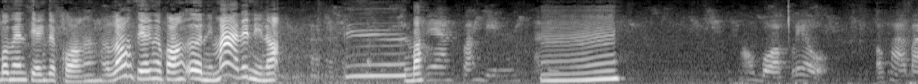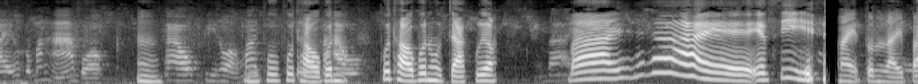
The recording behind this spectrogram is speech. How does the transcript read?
บ่แม่นเสียงเจ้าของร้องเสียงเจ้าของเอิ้นนี่มาได้นี่เนาะบ่แม่นฝังดิน อันอืนี้มเขาบอกแล้วเอาผ้าใบเขาก็มาหาบอกอืมก้าวพี่น้องมาผู้ผู้เฒ่าเพิ่นอผู้เฒ่าเพิ่นหูจักเรื่องบายบายเอฟซีไม่ต้นไหลไป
